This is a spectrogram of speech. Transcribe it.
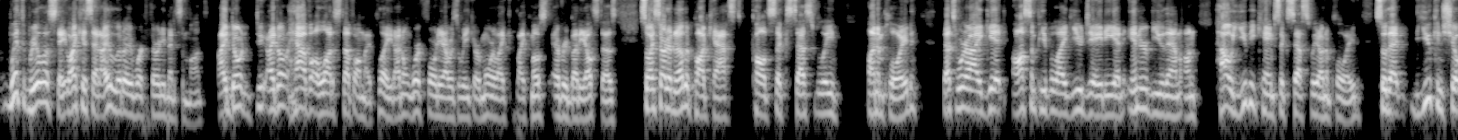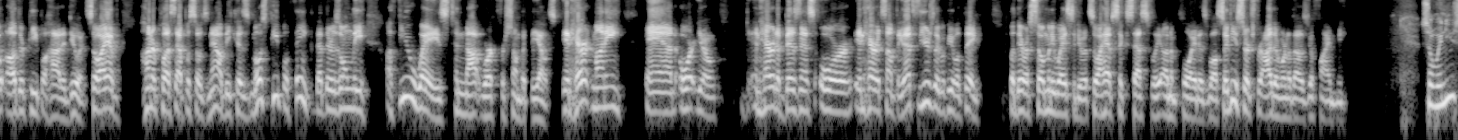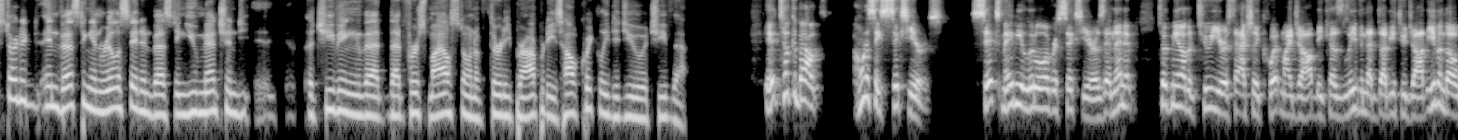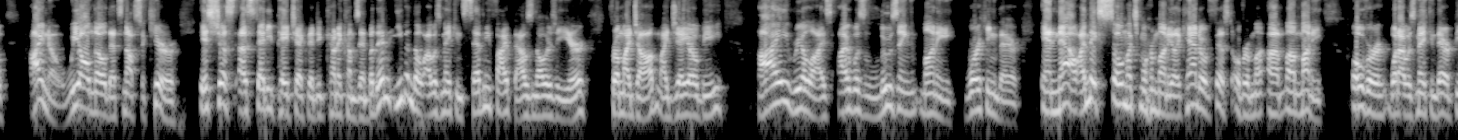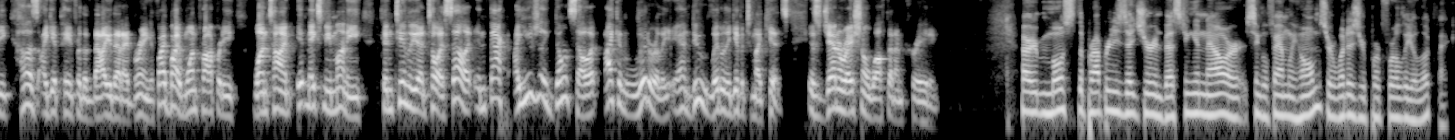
with real estate. Like I said, I literally work 30 minutes a month. I don't do. I don't have a lot of stuff on my plate. I don't work 40 hours a week or more, like like most everybody else does. So I started another podcast called Successfully Unemployed that's where I get awesome people like you, JD, and interview them on how you became successfully unemployed so that you can show other people how to do it. So I have 100 plus episodes now because most people think that there's only a few ways to not work for somebody else inherit money and, or, you know, inherit a business or inherit something. That's usually what people think. But there are so many ways to do it. So I have successfully unemployed as well. So if you search for either one of those, you'll find me. So when you started investing in real estate investing, you mentioned uh, achieving that that first milestone of 30 properties. How quickly did you achieve that? It took about I want to say 6 years. 6 maybe a little over 6 years and then it took me another 2 years to actually quit my job because leaving that W2 job even though I know we all know that's not secure. It's just a steady paycheck that it kind of comes in. But then, even though I was making seventy five thousand dollars a year from my job, my job, I realized I was losing money working there. And now I make so much more money, like hand over fist over uh, money over what I was making there because I get paid for the value that I bring. If I buy one property one time, it makes me money continually until I sell it. In fact, I usually don't sell it. I can literally and do literally give it to my kids. It's generational wealth that I'm creating. Are most of the properties that you're investing in now are single family homes or what does your portfolio look like?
